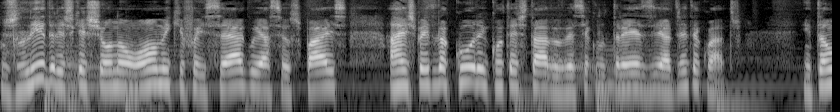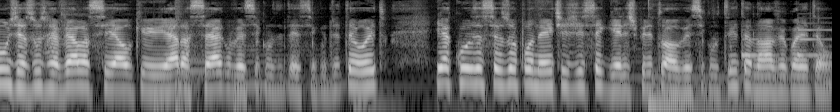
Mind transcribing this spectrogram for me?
Os líderes questionam o homem que foi cego e a seus pais a respeito da cura incontestável, versículo 13 a 34. Então Jesus revela-se ao que era cego, versículo 35 e 38, e acusa seus oponentes de cegueira espiritual, versículo 39 a 41.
